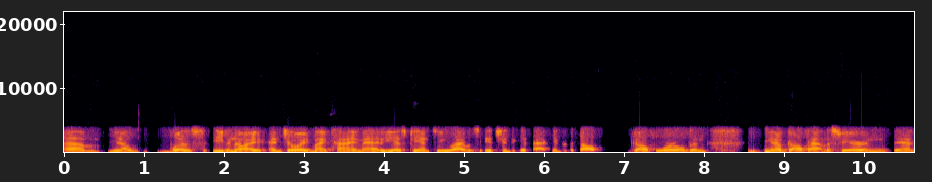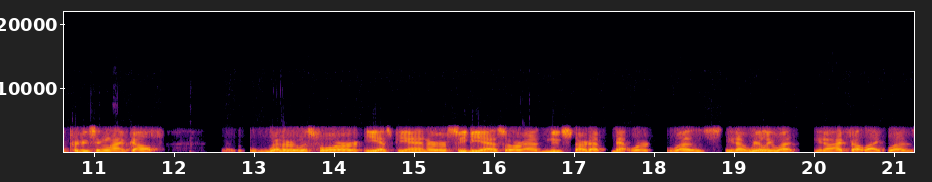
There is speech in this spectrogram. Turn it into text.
um, you know was even though I enjoyed my time at ESPN2 I was itching to get back into the golf golf world and you know golf atmosphere and and producing live golf whether it was for ESPN or CBS or a new startup network was you know really what you know I felt like was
